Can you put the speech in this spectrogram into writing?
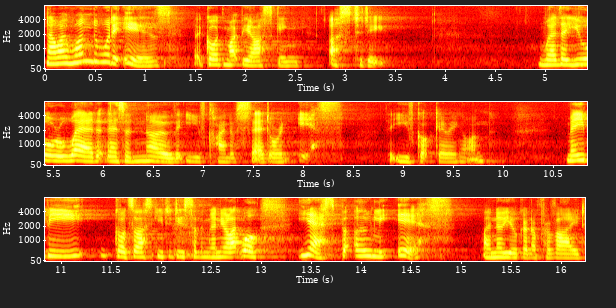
Now, I wonder what it is that God might be asking us to do. Whether you're aware that there's a no that you've kind of said or an if that you've got going on. Maybe God's asking you to do something and you're like, well, yes, but only if I know you're going to provide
